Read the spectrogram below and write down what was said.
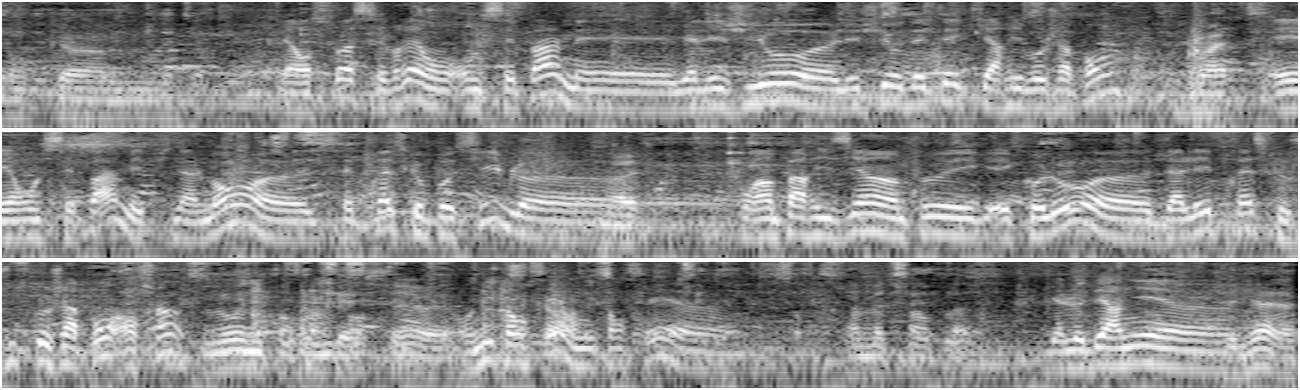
Donc euh, Et en soi, c'est vrai, on, on ne sait pas, mais il y a les JO, les JO d'été qui arrivent au Japon, ouais. et on ne le sait pas, mais finalement, euh, il serait presque possible euh, Ouais. pour un Parisien un peu écolo euh, d'aller presque jusqu'au Japon en train. Nous, on y pense, on y pensait, ouais, On y pensait, on y pensait. euh, à mettre ça en place. Il y a le dernier euh, Génial.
